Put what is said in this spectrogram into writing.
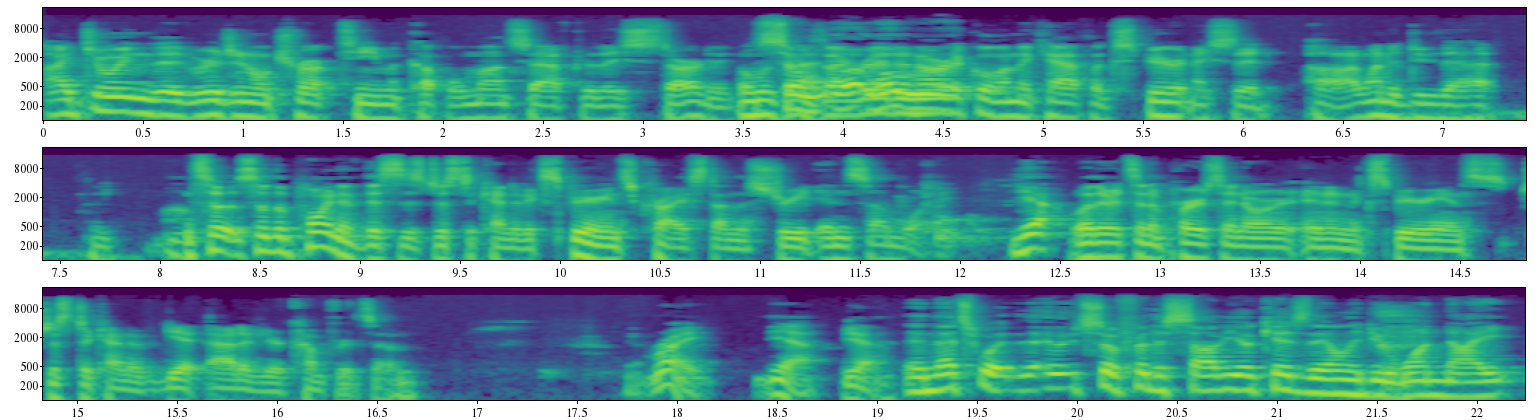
I joined the original truck team a couple months after they started. So Because I read an article on the Catholic Spirit, and I said, oh, "I want to do that." So, so the point of this is just to kind of experience Christ on the street in some way, Yeah. whether it's in a person or in an experience, just to kind of get out of your comfort zone. Right. Yeah. Yeah. And that's what, so for the Savio kids, they only do one night.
